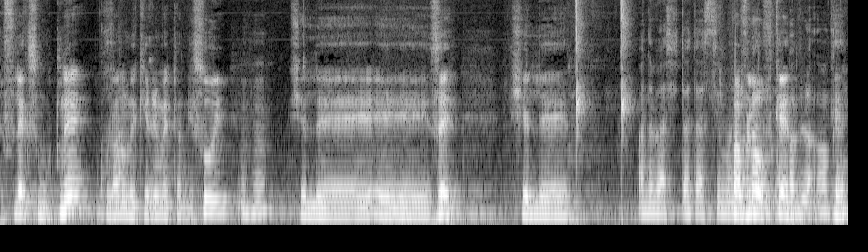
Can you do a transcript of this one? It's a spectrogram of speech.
רפלקס מותנה, נכון. כולנו מכירים את הניסוי mm-hmm. של אה, אה, זה, של... אה, מה נדבר על שיטת האסימונים? פבלוב, כן. פבלוב, אוקיי. כן.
